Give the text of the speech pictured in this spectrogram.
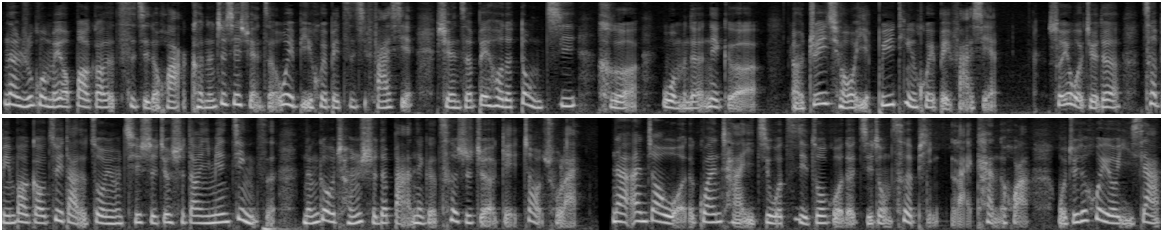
那如果没有报告的刺激的话，可能这些选择未必会被自己发现，选择背后的动机和我们的那个呃追求也不一定会被发现。所以我觉得测评报告最大的作用，其实就是当一面镜子，能够诚实的把那个测试者给照出来。那按照我的观察以及我自己做过的几种测评来看的话，我觉得会有以下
